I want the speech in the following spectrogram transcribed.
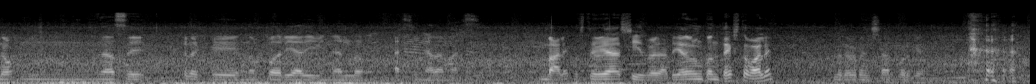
No. mm, no sé, creo que no podría adivinarlo así nada más. Vale, pues te voy a... Sí, es verdad, te voy a dar un contexto, ¿vale? Lo tengo que pensar porque...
